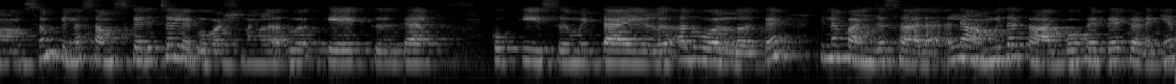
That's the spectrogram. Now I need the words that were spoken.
മാംസം പിന്നെ സംസ്കരിച്ച ലഘുഭക്ഷണങ്ങൾ അത് കേക്ക് കുക്കീസ് മിഠായികൾ അതുപോലുള്ളതൊക്കെ. പിന്നെ പഞ്ചസാര അല്ല അമിത കാർബോഹൈഡ്രേറ്റ് അടങ്ങിയ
